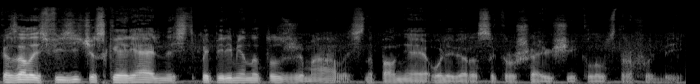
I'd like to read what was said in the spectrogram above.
Казалось, физическая реальность попеременно то сжималась, наполняя Оливера сокрушающей клаустрофобией,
